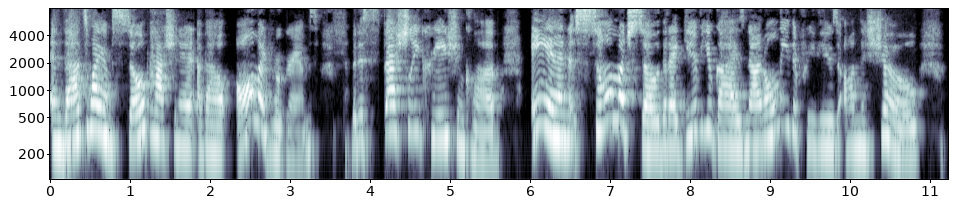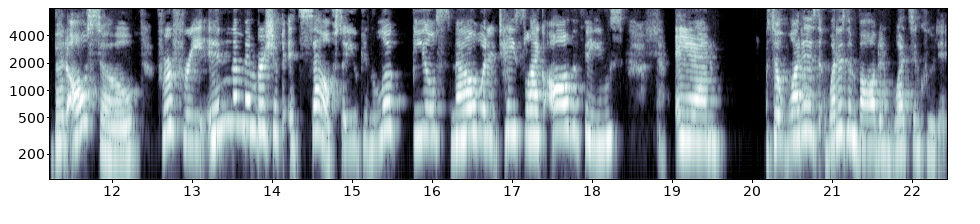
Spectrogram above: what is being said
And that's why I'm so passionate about all my programs, but especially Creation Club. And so much so that I give you guys not only the previews on the show, but also for free in the membership itself. So you can look, feel, smell what it tastes like, all the things. And so what is what is involved and what's included?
